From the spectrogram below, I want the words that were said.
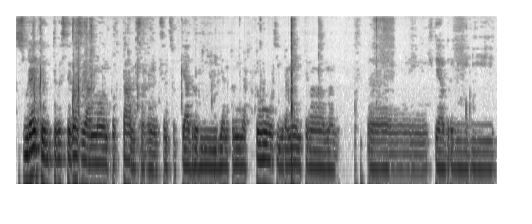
sicuramente tutte queste cose hanno importanza cioè, nel senso il teatro di, di Antonino Artaud sicuramente ma, ma, eh, il teatro di, di,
